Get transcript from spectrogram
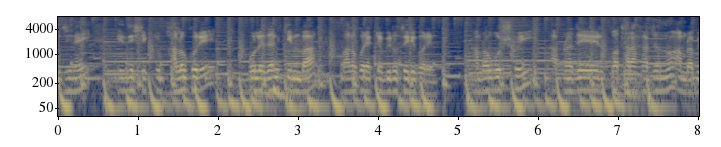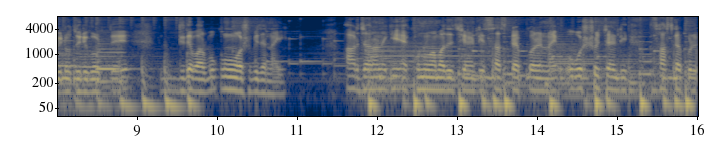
বুঝি নাই। এই জিনিসটা একটু ভালো করে বলে দেন কিংবা ভালো করে একটা ভিডিও তৈরি করেন। আমরা অবশ্যই আপনাদের কথা রাখার জন্য আমরা ভিডিও তৈরি করতে দিতে পারব, কোনো অসুবিধা নাই। আর যারা নাকি এখনও আমাদের চ্যানেলটি সাবস্ক্রাইব করেন নাই, অবশ্যই চ্যানেলটি সাবস্ক্রাইব করে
